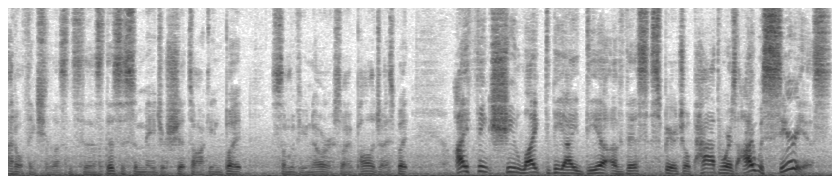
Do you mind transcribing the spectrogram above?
I don't think she listens to this. This is some major shit talking, but some of you know her, so I apologize. But I think she liked the idea of this spiritual path, whereas I was serious.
